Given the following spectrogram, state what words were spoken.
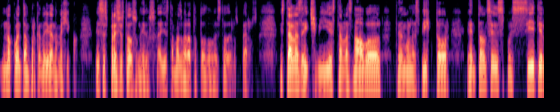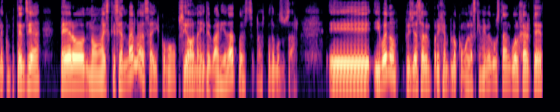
no cuentan porque no llegan a México. Ese es precio Estados Unidos. Ahí está más barato todo esto de los perros. Están las de HB, están las Noble, tenemos las Victor. Entonces, pues sí tienen competencia, pero no es que sean malas. Hay como opción ahí de variedad, pues las podemos usar. Eh, y bueno, pues ya saben, por ejemplo, como las que a mí me gustan, Whole Hearted,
